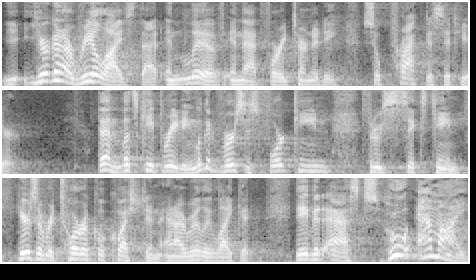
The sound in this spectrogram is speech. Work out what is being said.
You're going to realize that and live in that for eternity. So practice it here. Then let's keep reading. Look at verses 14 through 16. Here's a rhetorical question, and I really like it. David asks, Who am I?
